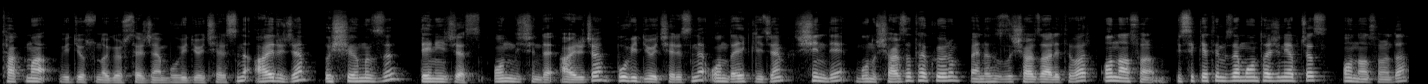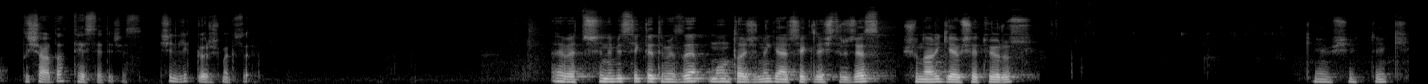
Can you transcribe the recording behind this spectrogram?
takma videosunda göstereceğim bu video içerisinde. Ayrıca ışığımızı deneyeceğiz. Onun için de ayrıca bu video içerisine onu da ekleyeceğim. Şimdi bunu şarja takıyorum. Bende hızlı şarj aleti var. Ondan sonra bisikletimize montajını yapacağız. Ondan sonra da dışarıda test edeceğiz. Şimdilik görüşmek üzere. Evet, şimdi bisikletimize montajını gerçekleştireceğiz. Şunları gevşetiyoruz. Gevşettik.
